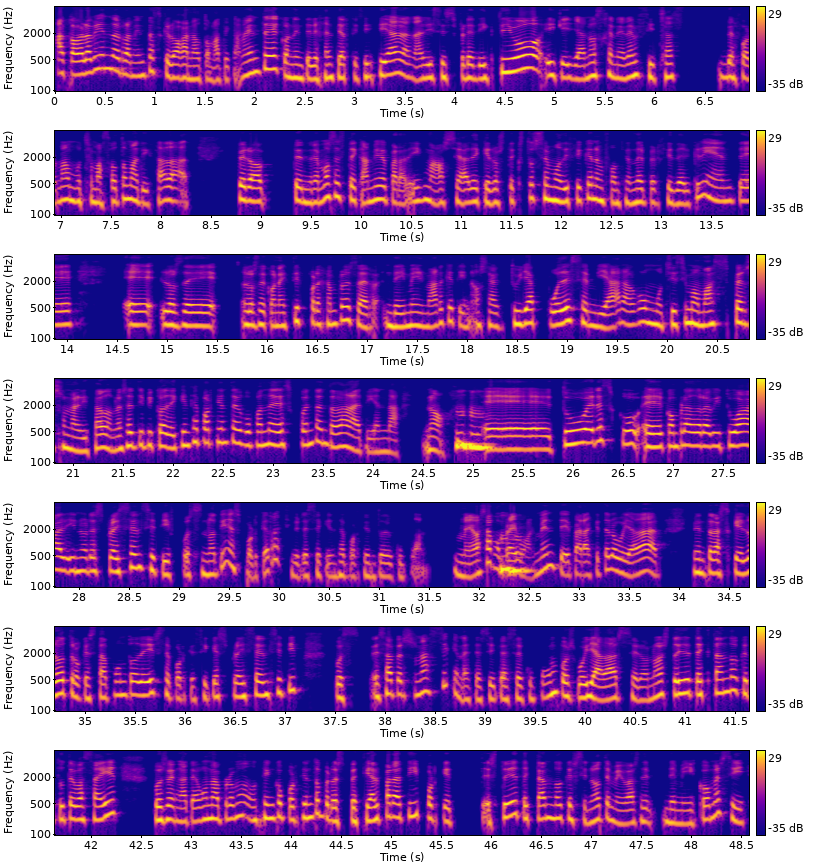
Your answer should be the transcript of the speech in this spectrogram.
Acabará viendo herramientas que lo hagan automáticamente, con inteligencia artificial, análisis predictivo y que ya nos generen fichas de forma mucho más automatizada. Pero tendremos este cambio de paradigma, o sea, de que los textos se modifiquen en función del perfil del cliente, eh, los de los de Connective, por ejemplo, es de, email marketing. O sea, tú ya puedes enviar algo muchísimo más personalizado. No es el típico de 15% de cupón de descuento en toda la tienda. No. Eh, tú eres eh, comprador habitual y no eres price sensitive, pues no tienes por qué recibir ese 15% de cupón. Me vas a comprar igualmente. ¿Para qué te lo voy a dar? Mientras que el otro que está a punto de irse porque sí que es price sensitive, pues esa persona sí que necesita ese cupón, pues voy a dárselo, ¿no? Estoy detectando que tú te vas a ir, pues venga, te hago una promo de un 5%, pero especial para ti porque estoy detectando que si no te me vas de, mi e-commerce y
